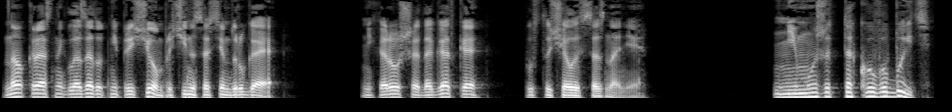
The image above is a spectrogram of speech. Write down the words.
Но красные глаза тут ни при чем, причина совсем другая. Нехорошая догадка постучалась в сознание. «Не может такого быть!»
